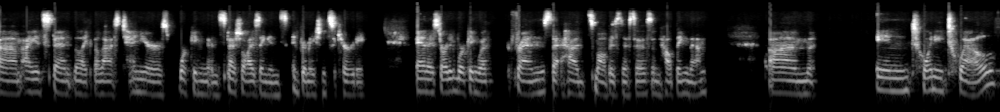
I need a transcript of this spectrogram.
um, I had spent like the last 10 years working and specializing in information security. And I started working with friends that had small businesses and helping them. Um, in 2012,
